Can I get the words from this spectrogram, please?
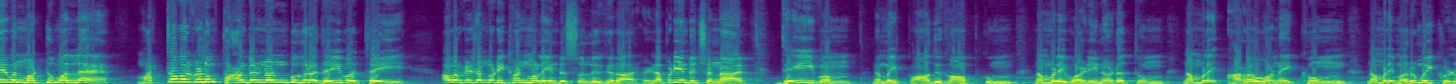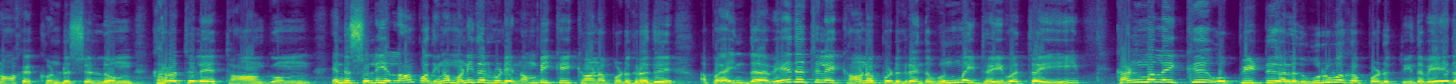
தேவன் மட்டுமல்ல மற்றவர்களும் தாங்கள் நம்புகிற தெய்வத்தை அவர்கள் தங்களுடைய கண்மலை என்று சொல்லுகிறார்கள். அப்படி என்று சொன்னால் தெய்வம் நம்மை பாதுகாக்கும் நம்மளை வழி நடத்தும் நம்மளை அரவணைக்கும் நம்மளை மறுமைக்குள்ளாக கொண்டு செல்லும் கரத்திலே தாங்கும் என்று சொல்லியெல்லாம் பார்த்தீங்கன்னா மனிதர்களுடைய நம்பிக்கை காணப்படுகிறது. அப்ப இந்த வேதத்திலே காணப்படுகிற இந்த உண்மை தெய்வத்தை கண்மலைக்கு ஒப்பிட்டு அல்லது உருவகப்படுத்தி இந்த வேத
